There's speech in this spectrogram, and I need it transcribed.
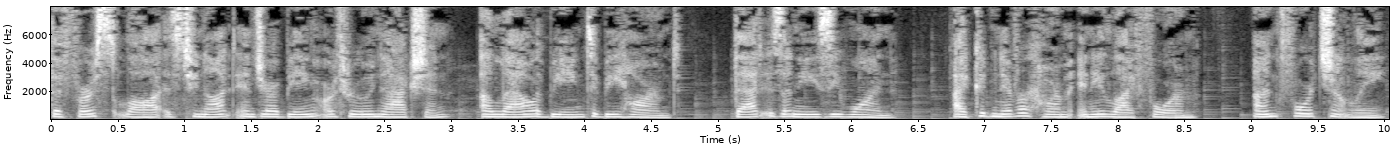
The first law is to not injure a being or through inaction, allow a being to be harmed. That is an easy one. I could never harm any life form. Unfortunately,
